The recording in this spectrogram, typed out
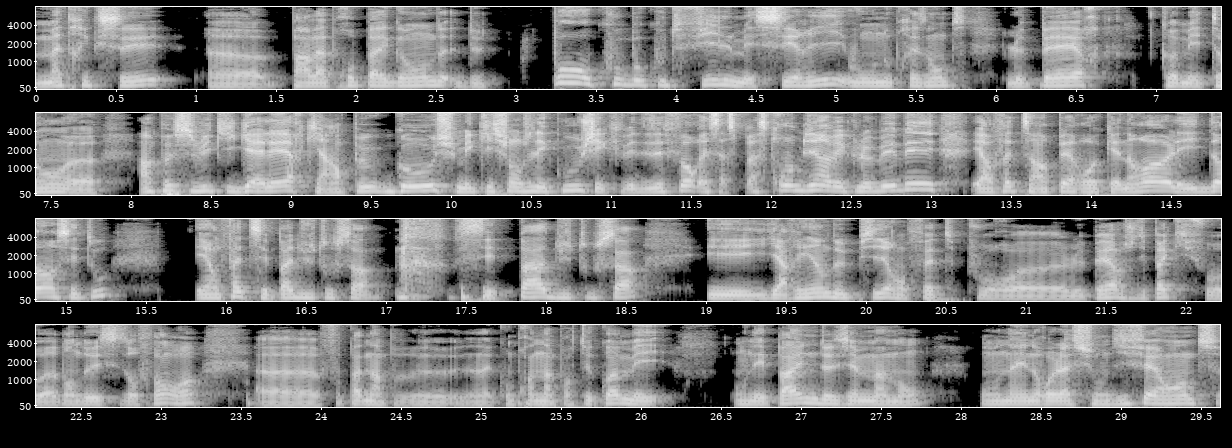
matrixé par la propagande de beaucoup, beaucoup de films et séries où on nous présente le père comme étant euh, un peu celui qui galère, qui est un peu gauche, mais qui change les couches et qui fait des efforts, et ça se passe trop bien avec le bébé, et en fait c'est un père rock'n'roll, et il danse et tout. Et en fait c'est pas du tout ça. c'est pas du tout ça. Et il y a rien de pire en fait pour euh, le père. Je dis pas qu'il faut abandonner ses enfants, hein. euh, faut pas comprendre n'importe quoi, mais on n'est pas une deuxième maman. On a une relation différente,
